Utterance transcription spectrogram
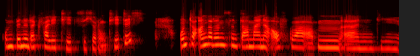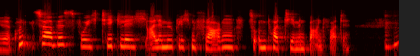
und bin in der Qualitätssicherung tätig. Unter anderem sind da meine Aufgaben äh, die Kundenservice, wo ich täglich alle möglichen Fragen zu Importthemen beantworte. Mhm.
